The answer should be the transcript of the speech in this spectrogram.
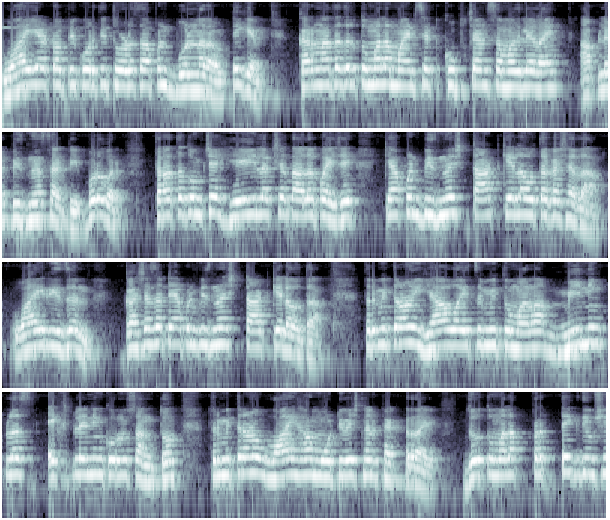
वाय या टॉपिकवरती थोडंसं आपण बोलणार आहोत ठीक आहे? कारण आता जर तुम्हाला माइंडसेट खूप छान समजलेला आहे आपल्या बिझनेससाठी बरोबर? तर आता तुमच्या हेही लक्षात आलं पाहिजे की आपण बिझनेस स्टार्ट केला होता कशाला? वाय रिझन कशासाठी आपण बिझनेस स्टार्ट केला होता? तर मित्रांनो ह्या वायचं मी तुम्हाला मिनिंग प्लस एक्सप्लेनिंग करून सांगतो. तर मित्रांनो वाय हा मोटिवेशनल फॅक्टर आहे. जो तुम्हाला प्रत्येक दिवशी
